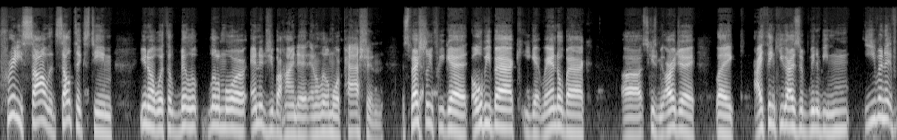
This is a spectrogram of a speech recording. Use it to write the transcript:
pretty solid Celtics team, you know, with a bit, little more energy behind it and a little more passion. Especially if you get Obi back, you get Randle back. Uh, excuse me, RJ. Like I think you guys are going to be even if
